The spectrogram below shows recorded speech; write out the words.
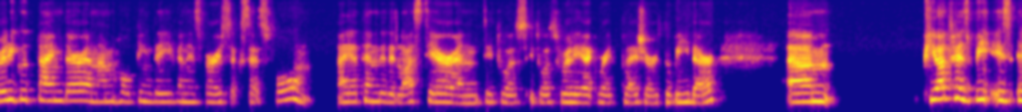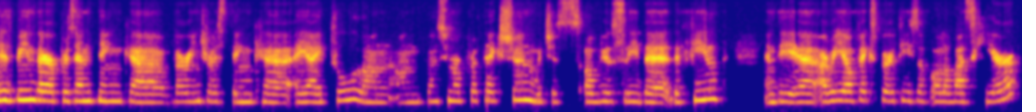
really good time there, and I'm hoping the event is very successful. I attended it last year, and it was it was really a great pleasure to be there. Um, Piotr has been is, has been there presenting a very interesting uh, AI tool on on consumer protection, which is obviously the the field and the uh, area of expertise of all of us here.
